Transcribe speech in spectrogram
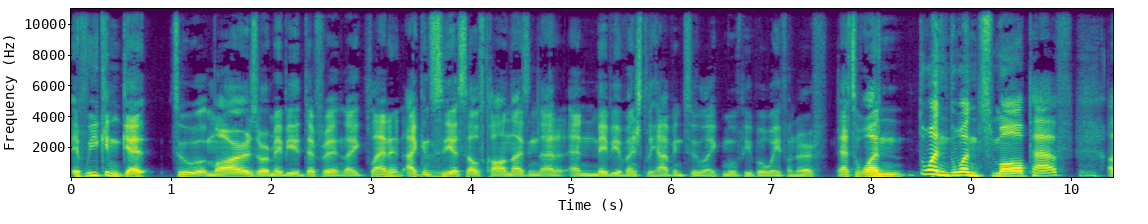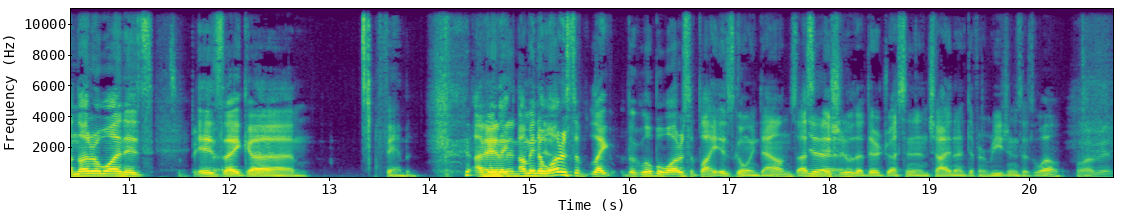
if we can get to Mars or maybe a different like planet, I can Mhm. see ourselves colonizing that and maybe eventually having to like move people away from Earth. That's one one one small path. Another one is It's a big is path, like um famine. I mean, like I mean, the yeah. water sup- like the global water supply is going down, so that's Yeah. an issue that they're addressing in China and different regions as well. Well, I mean,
